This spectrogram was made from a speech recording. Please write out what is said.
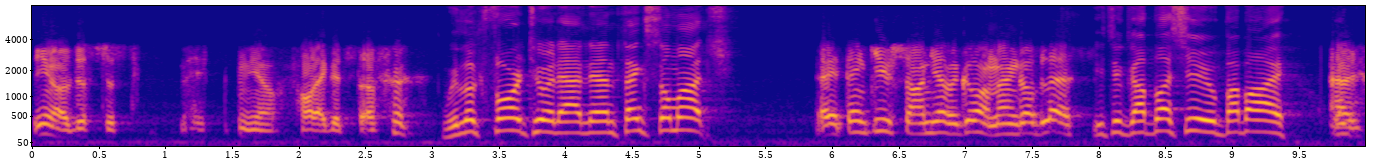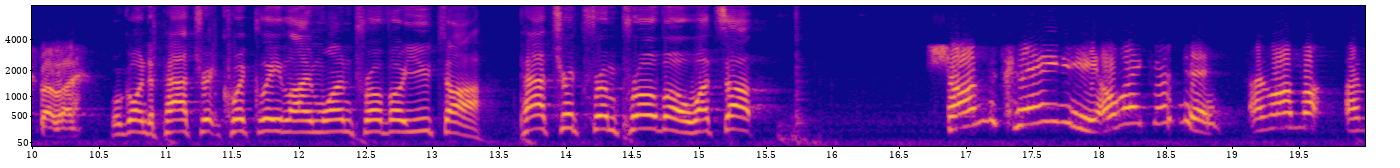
you know, just just you know all that good stuff. we look forward to it, Adnan. Thanks so much. Hey, thank you, Shawn. You have a good one, man. God bless. You too. God bless you. Bye bye. Bye bye. We're going to Patrick quickly, line one, Provo, Utah. Patrick from Provo, what's up? Shawn McCraney. Oh my goodness. I'm on. I'm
